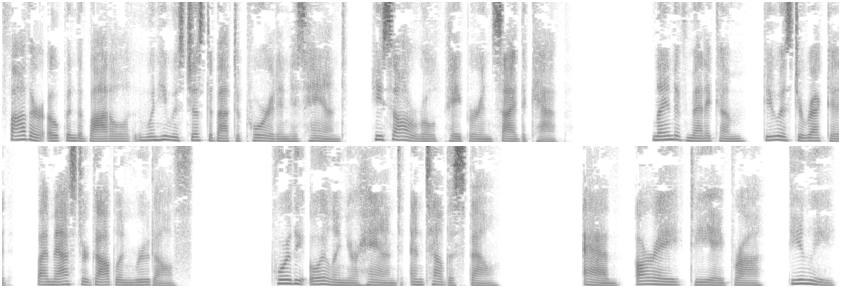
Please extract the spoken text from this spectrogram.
Father opened the bottle, and when he was just about to pour it in his hand, he saw a rolled paper inside the cap. Land of Medicum, do as directed, by Master Goblin Rudolph. Pour the oil in your hand and tell the spell. Ab, R A D A Bra, Gili,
